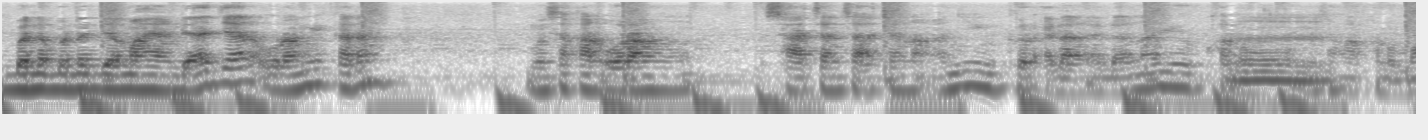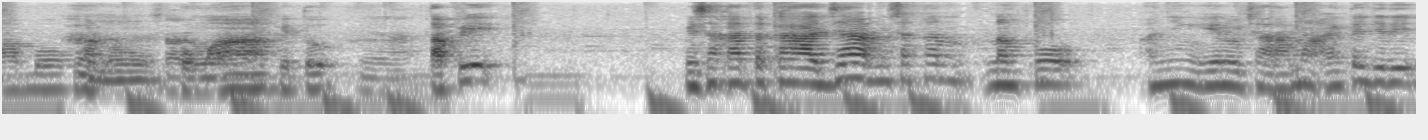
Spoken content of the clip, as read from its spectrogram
bener-bener jamaah yang diajar urang ge kadang misalkan orang sacan-sacan anjing keur edan-edan ayo kanu Hmm. misalkan kanu mabok Hmm, kanu sarua. kumaha gitu Ya. tapi misalkan teka aja misalkan nempo anjing ieu nu cara mah aing teh jadi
